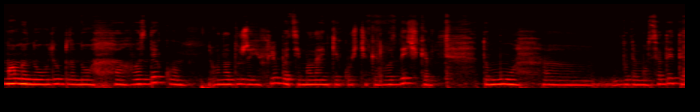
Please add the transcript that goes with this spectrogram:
мамину улюблену гвоздику. Вона дуже їх любить, ці маленькі кущики гвоздички, тому е, будемо садити.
